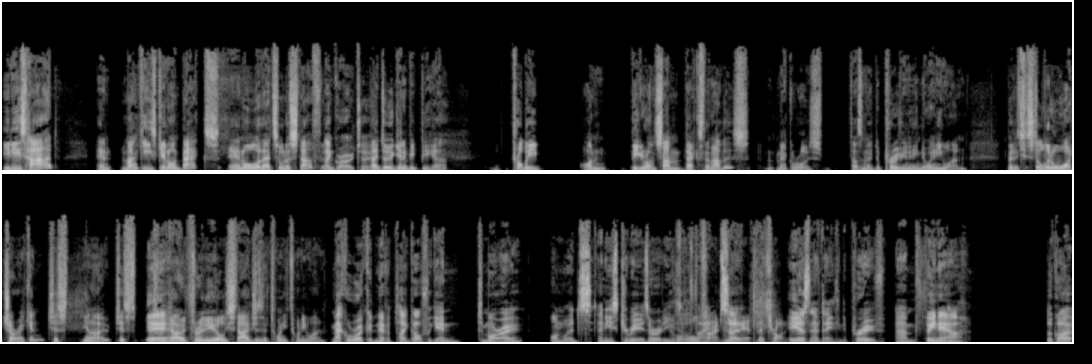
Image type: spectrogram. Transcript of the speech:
it is hard, and monkeys get on backs and all of that sort of stuff. They and grow too. They do get a bit bigger, probably on bigger on some backs than others. McIlroy's doesn't need to prove anything to anyone, but it's just a little watch, I reckon. Just you know, just as we go through the early stages of 2021. McElroy could never play golf again tomorrow onwards, and his career is already He's Hall, of Fame. no So yeah, that's right. he doesn't have anything to prove. Um, Finau, look, I,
